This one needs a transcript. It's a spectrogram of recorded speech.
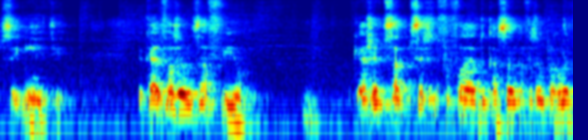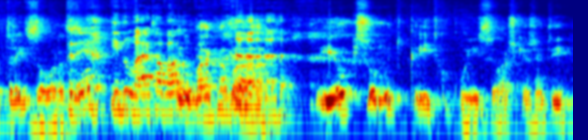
o seguinte, eu quero fazer um desafio. Porque a gente sabe que se a gente for falar de educação, vai fazer um programa de três horas. E não vai acabar E não nunca. vai acabar. e eu que sou muito crítico com isso, eu acho que a gente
